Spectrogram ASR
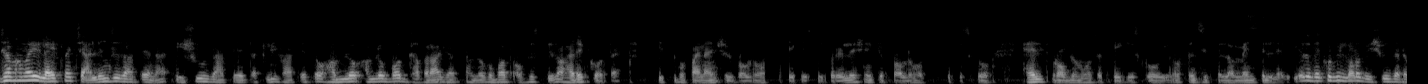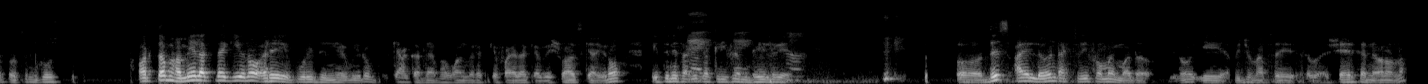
जब हमारी लाइफ में चैलेंजेस आते हैं ना इश्यूज़ आते हैं तकलीफ़ आते हैं तो हम लोग हम लोग बहुत घबरा जाते हैं हम लोग को बहुत ऑब्वियसली नो हर एक को होता है। किसी को फाइनेंशियल प्रॉब्लम हो सकती है किसी को रिलेशनशिप प्रॉब्लम हो सकती है किसी को हेल्थ प्रॉब्लम हो सकती है किसी को यू नो फ़िज़िकल और mental health you know could be lot of issues that a person goes through और तब हमें लगता है कि यू नो अरे पूरी दुनिया यू नो क्या कर रहा है भगवान में रख के फ़ायदा क्या विश्वास क्या यू नो इतनी सारी तकलीफें हम झेल रहे हैं। हाँ, this I learn actually from my mother you know ये अभी जो मैं आपसे शेयर करने वाला हूँ ना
